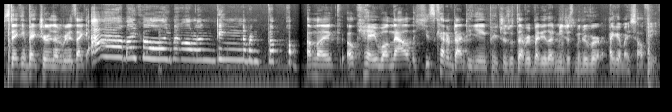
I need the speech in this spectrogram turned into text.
taking pictures, everybody's like, ah, Michael, I'm like, okay, well now he's kind of done taking pictures with everybody, let me just maneuver, I get my selfie.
